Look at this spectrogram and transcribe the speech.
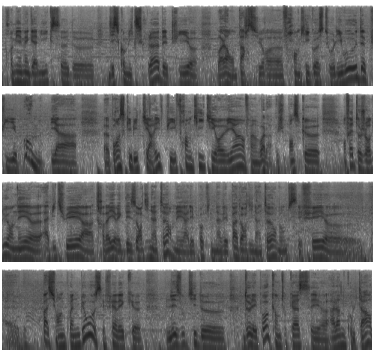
premiers méga mix de Disco Mix Club. Et puis euh, voilà, on part sur Frankie Goes to Hollywood. Puis boum, il y a euh, Bronski Beat qui arrive, puis Frankie qui revient. Enfin voilà, je pense que en fait aujourd'hui on est habitué à travailler avec des ordinateurs, mais à l'époque il n'avait pas d'ordinateur, donc c'est fait pas sur un coin de bureau, c'est fait avec euh, les outils de, de l'époque. En tout cas, c'est euh, Alan Coulthard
